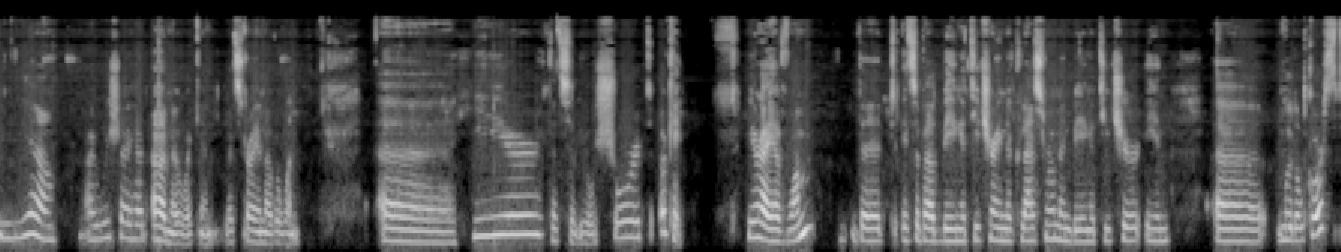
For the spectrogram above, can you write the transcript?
yeah I wish I had ah no I can let's try another one. Uh, here that's a little short. Okay here I have one that it's about being a teacher in the classroom and being a teacher in a Moodle course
